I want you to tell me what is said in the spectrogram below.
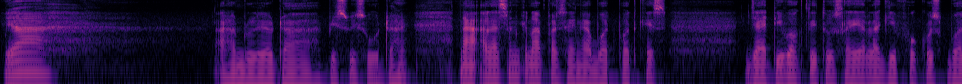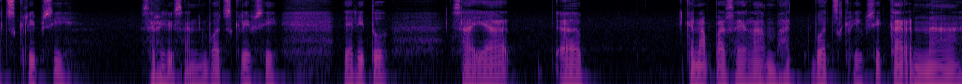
Ya Alhamdulillah udah habis wisuda. Nah alasan kenapa saya nggak buat podcast jadi waktu itu saya lagi fokus buat skripsi seriusan buat skripsi jadi tuh saya uh, kenapa saya lambat buat skripsi? Karena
